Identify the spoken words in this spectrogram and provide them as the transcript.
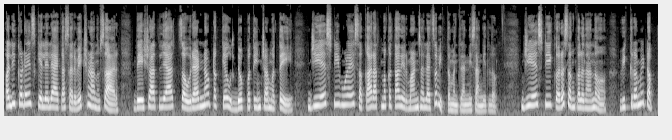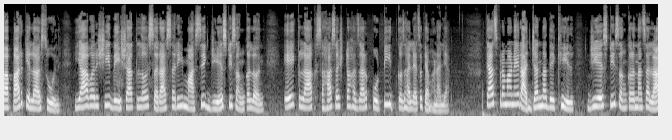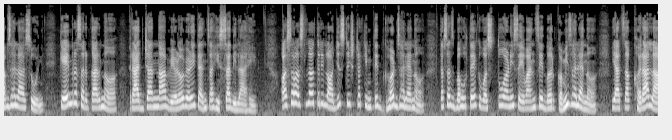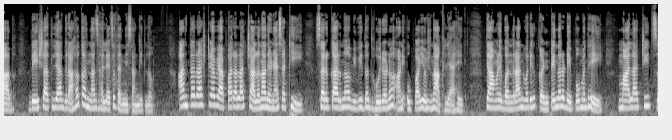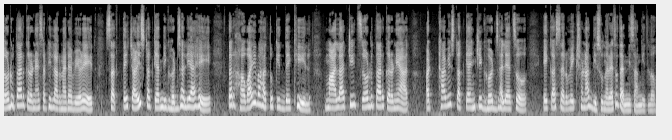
अलीकडेच केलेल्या एका सर्वेक्षणानुसार देशातल्या चौऱ्याण्णव टक्के उद्योगपतींच्या मते जीएसटीमुळे सकारात्मकता निर्माण झाल्याचं वित्तमंत्र्यांनी सांगितलं. जीएसटी कर संकलनानं विक्रमी टप्पा पार केला असून यावर्षी देशातलं सरासरी मासिक जीएसटी संकलन एक लाख सहासष्ट हजार कोटी इतकं झाल्याचं त्या म्हणाल्या. त्याचप्रमाणे राज्यांना देखील जीएसटी संकलनाचा लाभ झाला असून केंद्र सरकारनं राज्यांना वेळोवेळी त्यांचा हिस्सा दिला आहे. असं असलं तरी लॉजिस्टिक्सच्या किमतीत घट झाल्यानं तसंच बहुतेक वस्तू आणि सेवांचे दर कमी झाल्यानं याचा खरा लाभ देशातल्या ग्राहकांना झाल्याचं त्यांनी सांगितलं. आंतरराष्ट्रीय व्यापाराला चालना देण्यासाठी सरकारनं विविध धोरणं आणि उपाययोजना आखल्या आहेत. त्यामुळे बंदरांवरील कंटेनर डेपोमध्ये मालाची चढउतार करण्यासाठी लागणाऱ्या वेळेत सत्तेचाळीस टक्क्यांनी घट झाली आहे. तर हवाई वाहतुकीत देखील मालाची चढउतार करण्यात अठ्ठावीस टक्क्यांची घट झाल्याचं एका सर्वेक्षणात दिसून आल्याचं त्यांनी सांगितलं.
